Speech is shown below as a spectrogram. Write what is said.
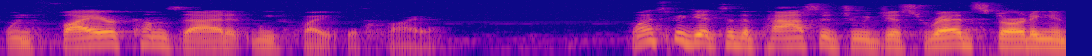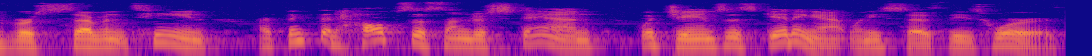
when fire comes at it, we fight with fire. Once we get to the passage we just read, starting in verse 17, I think that helps us understand what James is getting at when he says these words.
